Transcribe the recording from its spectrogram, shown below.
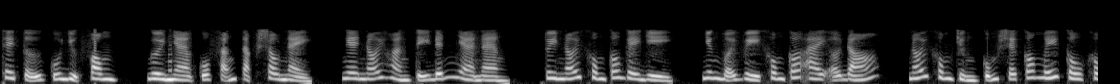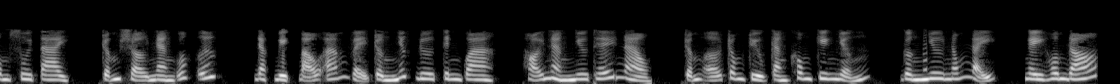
thê tử của Dược Phong, người nhà của phản tặc sau này, nghe nói hoàng tỷ đến nhà nàng, tuy nói không có gây gì, nhưng bởi vì không có ai ở đó, nói không chừng cũng sẽ có mấy câu không xuôi tai, trẫm sợ nàng uất ức, đặc biệt bảo ám vệ Trần Nhất đưa tin qua, hỏi nàng như thế nào, trẫm ở trong triều càng không kiên nhẫn, gần như nóng nảy ngày hôm đó,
